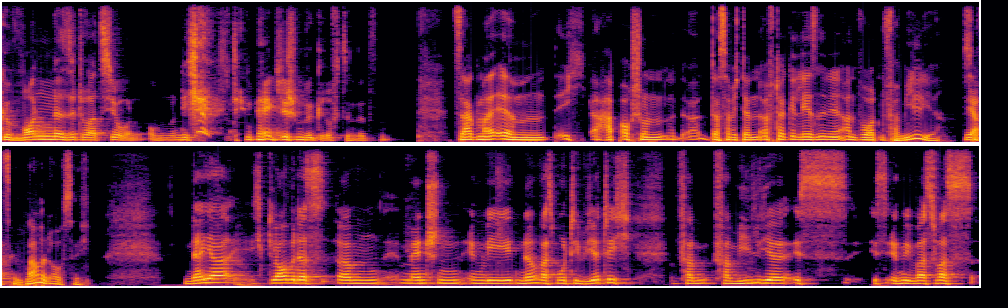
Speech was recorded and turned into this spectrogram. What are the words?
gewonnene Situation, um nicht den englischen Begriff zu nutzen. Sag mal, ähm, ich habe auch schon, das habe ich dann öfter gelesen in den Antworten, Familie. Was ja. hat denn damit auf sich? Naja, ich glaube, dass ähm, Menschen irgendwie, ne, was motiviert dich? Fam Familie ist, ist irgendwie was, was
